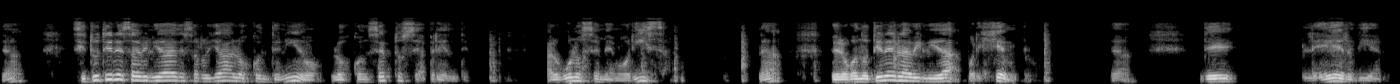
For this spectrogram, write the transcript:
¿ya? Si tú tienes habilidades desarrolladas, los contenidos, los conceptos se aprenden. Algunos se memorizan. Pero cuando tienes la habilidad, por ejemplo, de leer bien,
